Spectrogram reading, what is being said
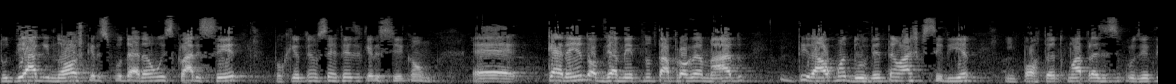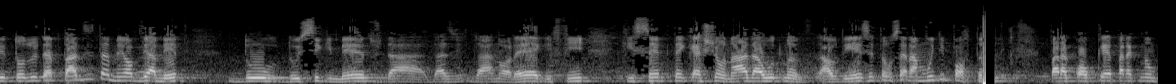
do diagnóstico eles poderão esclarecer, porque eu tenho certeza que eles ficam é, querendo, obviamente não está programado, tirar alguma dúvida. Então acho que seria importante com a presença, inclusive, de todos os deputados e também, obviamente, do, dos segmentos da, das, da Noreg, enfim, que sempre tem questionado a última audiência, então será muito importante para qualquer, para que não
